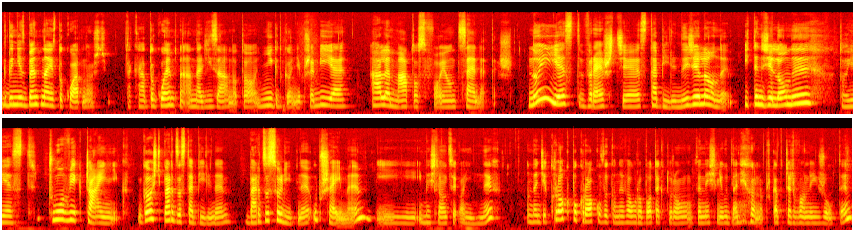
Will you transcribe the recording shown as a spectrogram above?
Gdy niezbędna jest dokładność, taka dogłębna analiza, no to nikt go nie przebije, ale ma to swoją cenę też. No i jest wreszcie stabilny zielony. I ten zielony to jest człowiek czajnik. Gość bardzo stabilny, bardzo solidny, uprzejmy i, i myślący o innych. On będzie krok po kroku wykonywał robotę, którą wymyślił dla niego na przykład czerwony i żółty,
